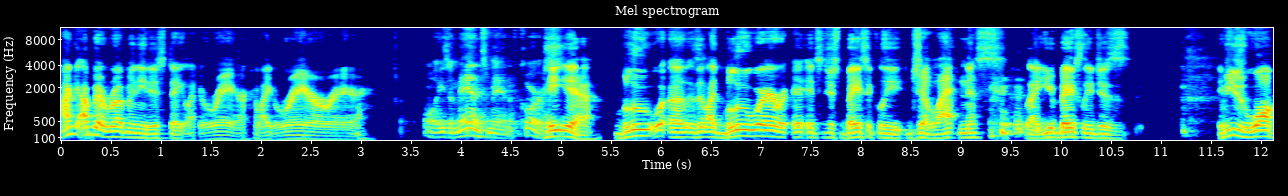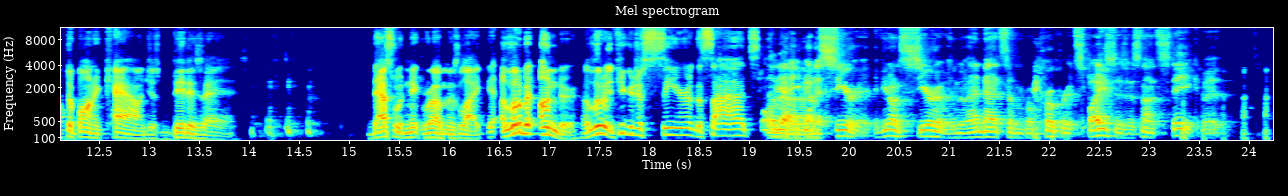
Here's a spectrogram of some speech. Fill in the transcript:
I, I bet Rubman eat his steak like rare, like rare, rare. Well, he's a man's man, of course. He yeah, blue. Uh, is it like blue where it's just basically gelatinous? like you're basically just if you just walked up on a cow and just bit his ass. That's what Nick Rubin is like. A little bit under, a little. If you could just sear the sides. Well, and, yeah, you uh, got to sear it. If you don't sear it with and add some appropriate spices, it's not steak. But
